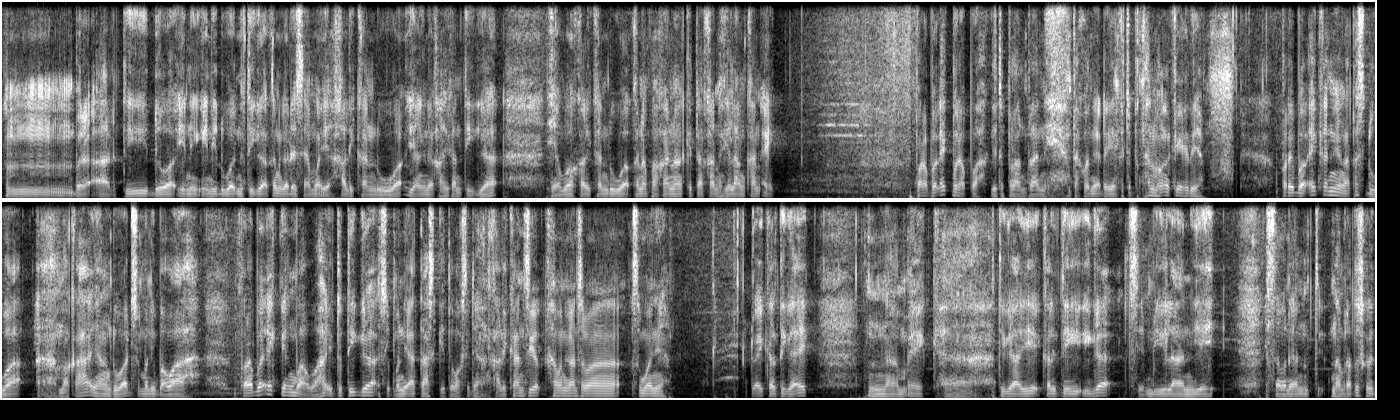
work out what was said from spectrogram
Hmm, berarti dua ini ini dua ini tiga kan gak ada sama ya. Kalikan dua yang ini kalikan tiga. Yang bawah kalikan dua. Kenapa? Karena kita akan hilangkan x parabol x berapa? Gitu pelan-pelan nih. Takutnya ada yang kecepatan makanya dia parabol x kan yang atas dua. Nah, maka yang dua disimpan di bawah. Parabol x yang bawah itu tiga simpan di atas gitu maksudnya. Kalikan sih kawan-kawan sama semuanya 2 kali 3 X 6 X 3 Y kali 3 9 Y sama dengan 600 kali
